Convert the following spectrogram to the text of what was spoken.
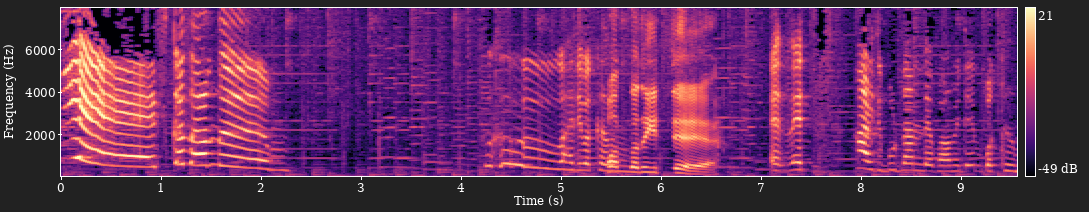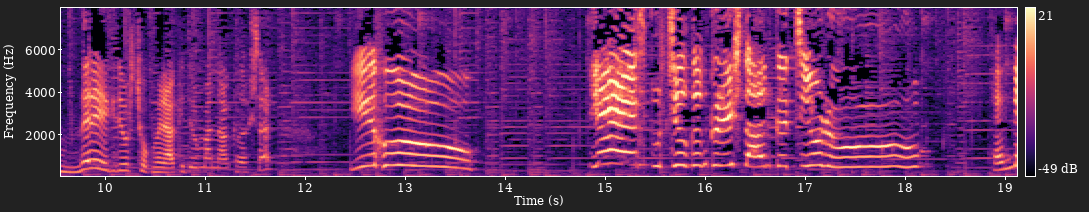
Yes! Kazandım. Huhu, Hadi bakalım. Patladı gitti. Evet. Haydi buradan devam edelim. Bakalım nereye gidiyoruz çok merak ediyorum ben de arkadaşlar. Yuhu! Yes! Bu çılgın kreşten kaçıyorum. Hem de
